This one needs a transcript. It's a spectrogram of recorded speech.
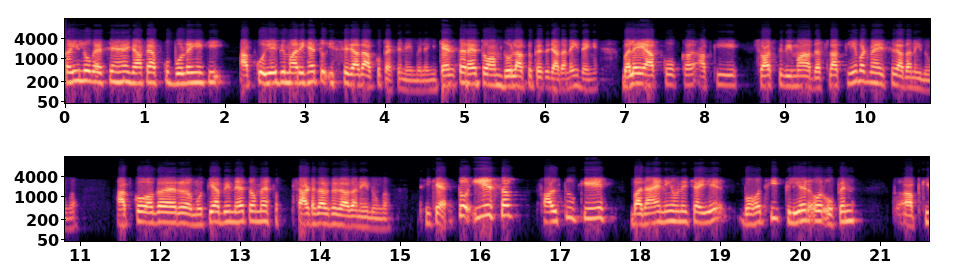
कई लोग ऐसे हैं जहाँ पे आपको बोल रहे हैं कि आपको ये बीमारी है तो इससे ज़्यादा आपको पैसे नहीं मिलेंगे। कैंसर है तो हम दो लाख रुपए से ज़्यादा नहीं देंगे। भले ही आपको आपकी स्वास्थ्य बीमा दस लाख की है बट मैं इससे ज़्यादा नहीं दूँगा। आपको अगर मोतियाबिंद है तो मैं साठ हज़ार से ज़्यादा नहीं दूँगा। ठीक है? तो ये सब फालतू के बाधाएँ नहीं होनी चाहिए। बहुत ही क्लियर और ओपन आपकी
